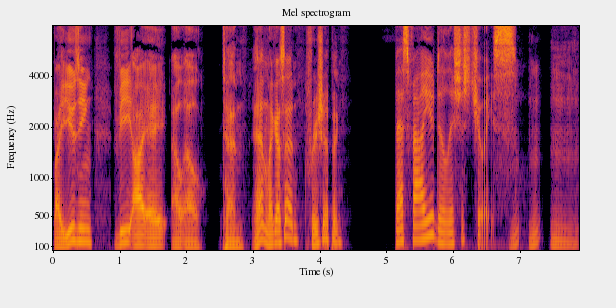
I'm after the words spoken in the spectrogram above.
by using V-I-A-L-L 10. And like I said, free shipping. Best value, delicious choice. Mm-mm.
